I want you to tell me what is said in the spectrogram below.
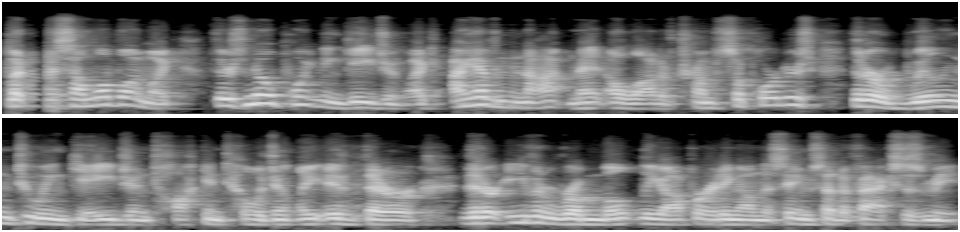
But at some level, I'm like, there's no point in engaging. Like, I have not met a lot of Trump supporters that are willing to engage and talk intelligently if they're that are even remotely operating on the same set of facts as me.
